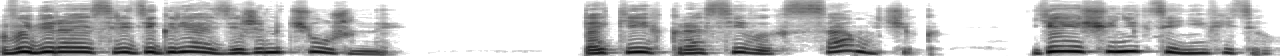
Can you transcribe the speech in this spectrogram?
выбирая среди грязи жемчужины. Таких красивых самочек я еще нигде не видел.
